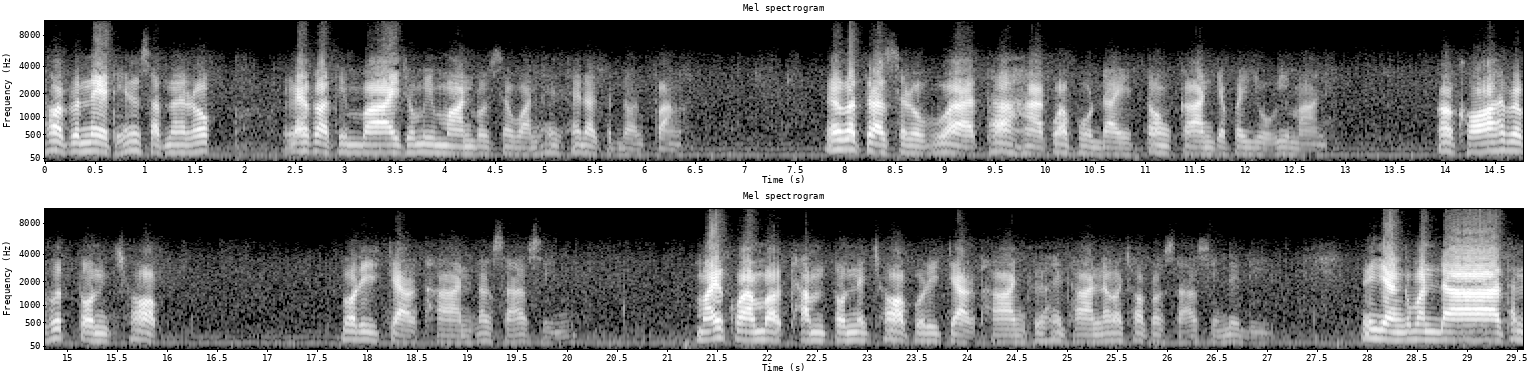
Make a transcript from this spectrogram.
ทอดพระเนตรเห็นสัตว์นรก แล้วก็อธิบายชมิมานบนสวรรค์ให้ให้ราชสันดรฟัง แล้วก็ตรัสสรุปว่าถ้าหากว่าผู้ใดต้องการจะไปอยู่วิมาน ก็ขอให้ประพฤติตนชอบบริจาคทานรักษาศีล หมายความว่าทำตนในชอบบริจาคทานคือให้ทานแล้วก็ชอบรักษาศีลได้ดีนี่อย่างกบรรดาท่าน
